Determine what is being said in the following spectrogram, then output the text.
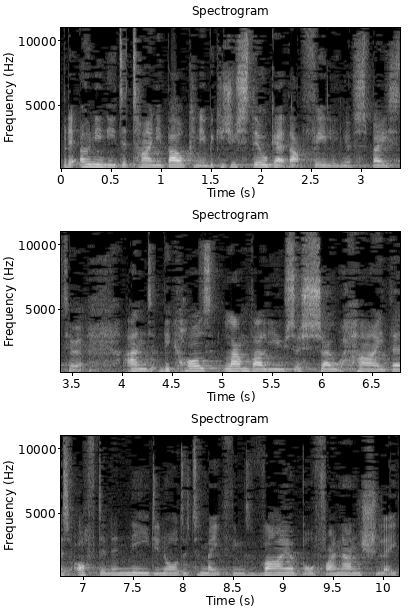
but it only needs a tiny balcony because you still get that feeling of space to it. And because land values are so high, there's often a need in order to make things viable financially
